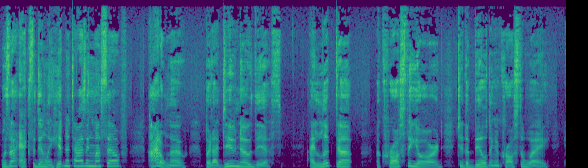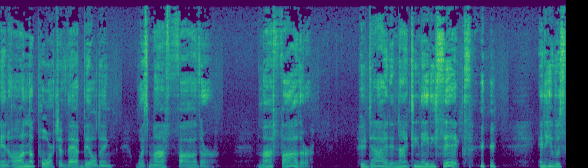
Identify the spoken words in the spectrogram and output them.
Was I accidentally hypnotizing myself? I don't know, but I do know this. I looked up across the yard to the building across the way, and on the porch of that building was my father. My father, who died in 1986. and he was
